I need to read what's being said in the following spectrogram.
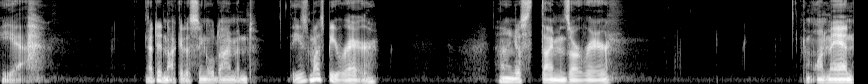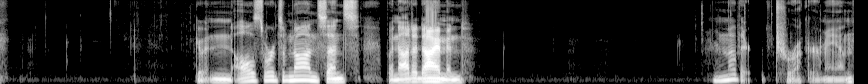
Yeah. I did not get a single diamond. These must be rare. I guess diamonds are rare. Come on, man. Getting all sorts of nonsense, but not a diamond. Another trucker, man.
